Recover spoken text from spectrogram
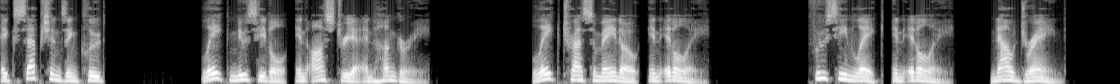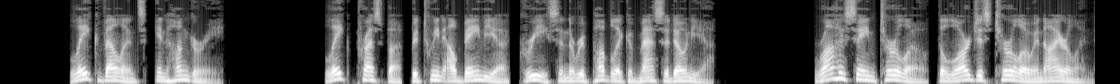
Exceptions include Lake Neusiedl, in Austria and Hungary. Lake Trasimeno, in Italy. Fucine Lake, in Italy. Now drained. Lake Velence, in Hungary. Lake Prespa, between Albania, Greece and the Republic of Macedonia. Rahasane Turlough, the largest turlough in Ireland.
